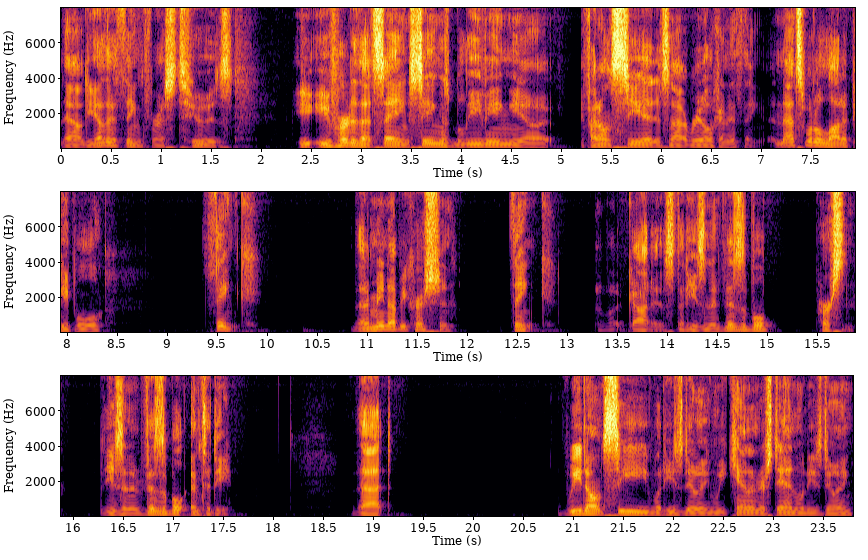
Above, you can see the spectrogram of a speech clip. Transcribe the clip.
Now, the other thing for us too is you, have heard of that saying, seeing is believing, you know, if I don't see it, it's not real kind of thing. And that's what a lot of people think that it may not be Christian. Think of what God is, that he's an invisible person, that he's an invisible entity, that we don't see what he's doing, we can't understand what he's doing.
